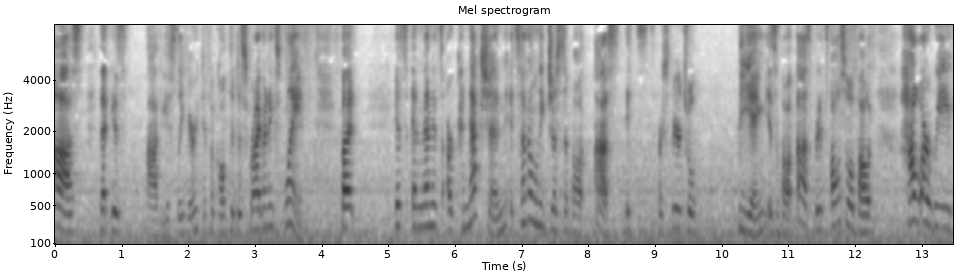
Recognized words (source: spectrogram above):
us that is obviously very difficult to describe and explain, but it's and then it's our connection. It's not only just about us. It's our spiritual being is about us, but it's also about how are we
